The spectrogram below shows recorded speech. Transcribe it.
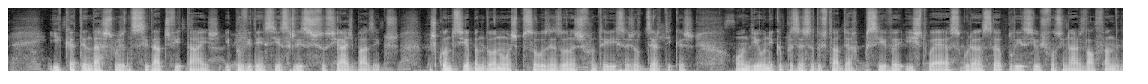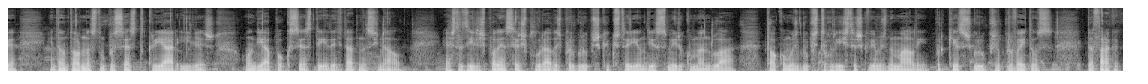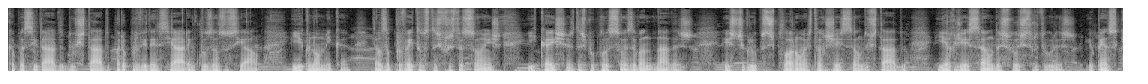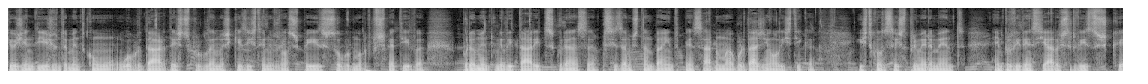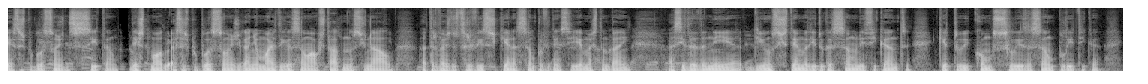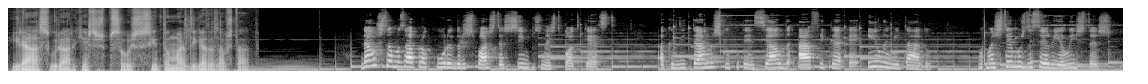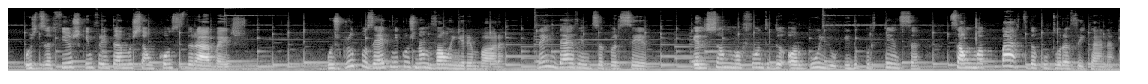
e que atende às suas necessidades vitais e providencia serviços sociais básicos. Mas quando se abandonam as pessoas em zonas fronteiriças ou desérticas, onde a única presença do Estado é repressiva, isto é, a segurança, a polícia e os funcionários da alfândega, então torna-se num processo de criar ilhas, onde há pouco senso de identidade nacional. Estas ilhas podem ser exploradas por grupos que gostariam de assumir o comando lá, tal como os grupos terroristas que vimos no Mali, porque esses grupos aproveitam-se da fraca capacidade do Estado para providenciar inclusão social e económica. Eles aproveitam-se das frustrações e queixas das populações abandonadas. Estes grupos exploram esta rejeição do Estado e a rejeição das suas estruturas. Eu penso que hoje em dia, juntamente com o abordar destes problemas que existem nos nossos países sob uma perspectiva puramente militar e de segurança, precisamos também de pensar numa abordagem holística. Isto consiste, primeiramente, em providenciar os serviços que estas populações necessitam. Deste modo, estas populações ganham mais ligação ao Estado Nacional através dos serviços que a nação providencia, mas também a cidadania de um sistema de educação unificante que atue como socialização política irá assegurar que estas pessoas se sintam mais ligadas ao Estado. Não estamos à procura de respostas simples neste podcast. Acreditamos que o potencial da África é ilimitado, mas temos de ser realistas. Os desafios que enfrentamos são consideráveis. Os grupos étnicos não vão ir embora, nem devem desaparecer. Eles são uma fonte de orgulho e de pertença, são uma parte da cultura africana.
